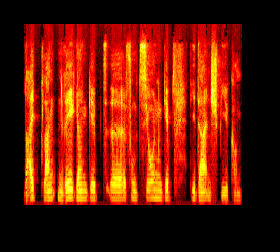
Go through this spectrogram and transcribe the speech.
Leitplanken, Regeln gibt, äh, Funktionen gibt, die da ins Spiel kommen.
